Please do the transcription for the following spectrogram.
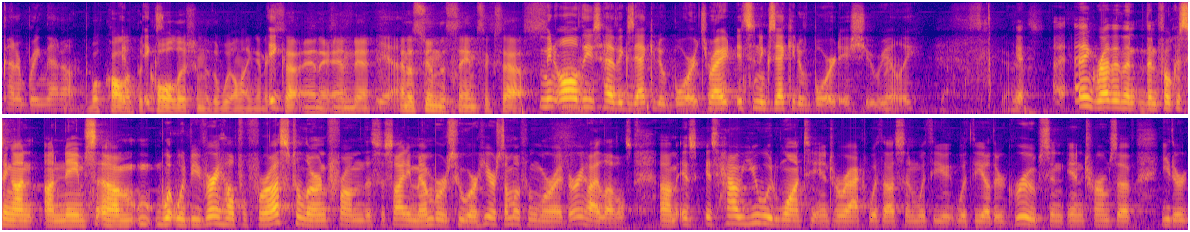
kind of bring that up. We'll call it the Ex- coalition of the willing and accept, and, and, uh, Yeah. and assume the same success. I mean, all of these have executive boards, right? It's an executive board issue, really. Yeah, I I think rather than, than focusing on, on names, um, what would be very helpful for us to learn from the society members who are here, some of whom are at very high levels, um, is, is how you would want to interact with us and with the, with the other groups in, in terms of either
